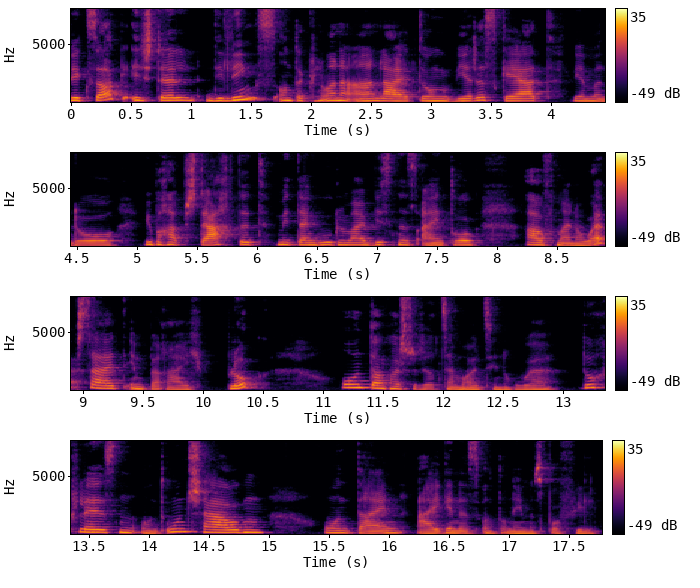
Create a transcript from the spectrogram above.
Wie gesagt, ich stelle die Links und eine kleine Anleitung, wie das geht, wie man da überhaupt startet mit deinem Google My Business Eindruck auf meiner Website im Bereich Blog. Und dann kannst du dir einmal in Ruhe durchlesen und anschauen und dein eigenes Unternehmensprofil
